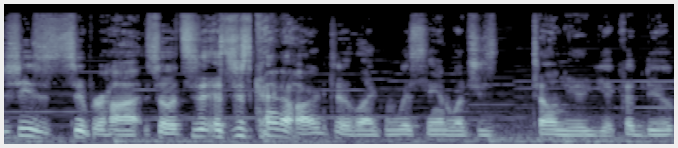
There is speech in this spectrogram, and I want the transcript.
she's super hot, so it's it's just kind of hard to like withstand what she's telling you you could do.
